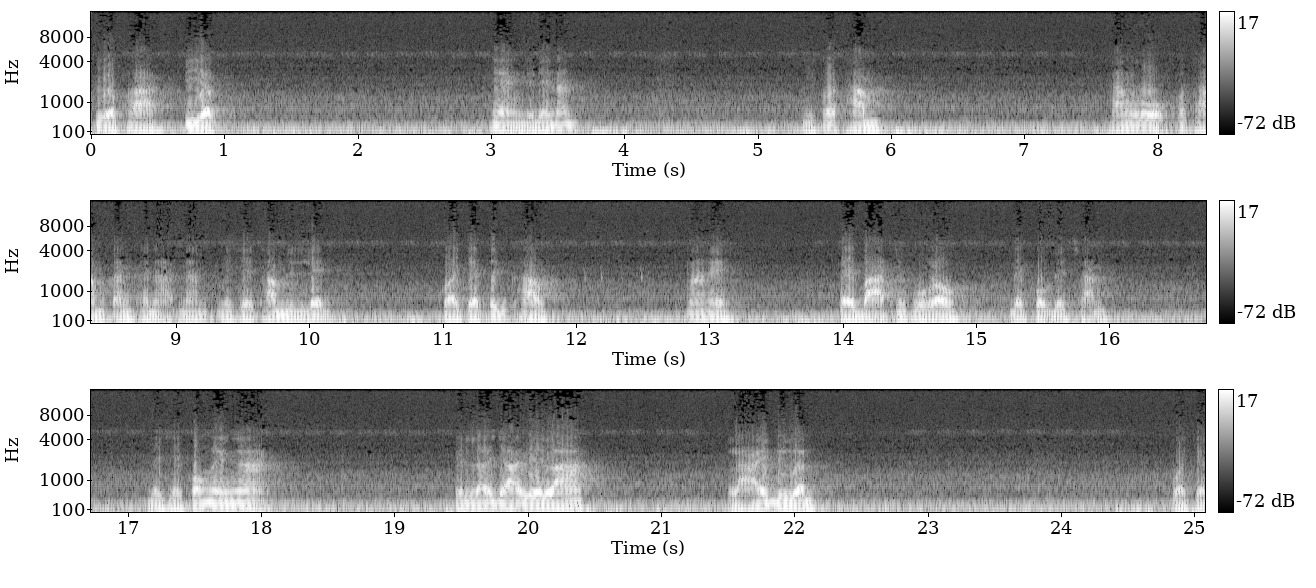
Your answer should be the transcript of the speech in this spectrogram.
เสื้อผ้าเปียก แห้งอยู่ในนั้น นี่เขาทำทางโลกเขาทำกันขนาดนั้น ไม่ใช่ทำเล่นๆกว่าจะเป็นข้าวมาให้ใส่บาตรให้พวกเราได้พบได้ฉัน ไม่ใช่ของง่ายๆเป็นระยะเวลาหลายเดือน กว่าจะ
